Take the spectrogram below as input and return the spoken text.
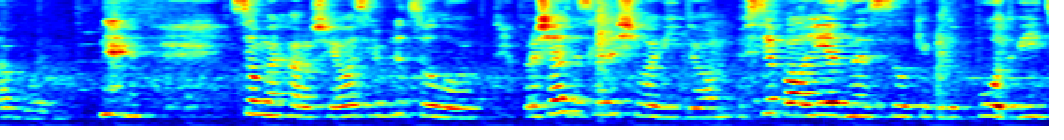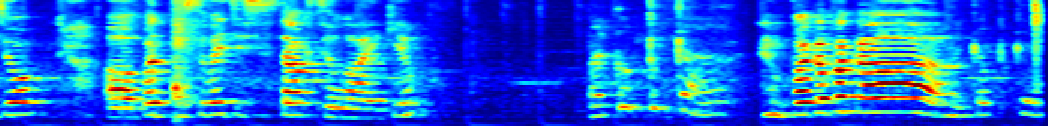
довольна. Все, мои хорошие, я вас люблю, целую. Прощаюсь до следующего видео. Все полезные ссылки будут под видео. А, подписывайтесь, ставьте лайки. Пока-пока. Пока-пока. Пока-пока.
